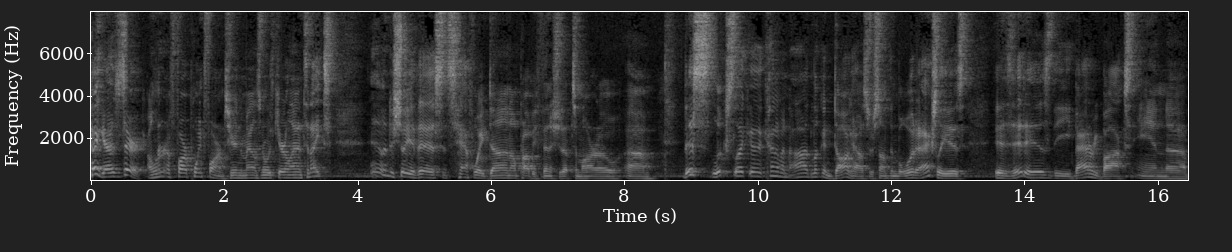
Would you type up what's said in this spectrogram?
Hey guys, it's Eric, owner of Farpoint Farms here in the mountains, North Carolina. Tonight, I wanted to show you this. It's halfway done. I'll probably finish it up tomorrow. Um, this looks like a kind of an odd looking doghouse or something, but what it actually is, is it is the battery box and uh,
